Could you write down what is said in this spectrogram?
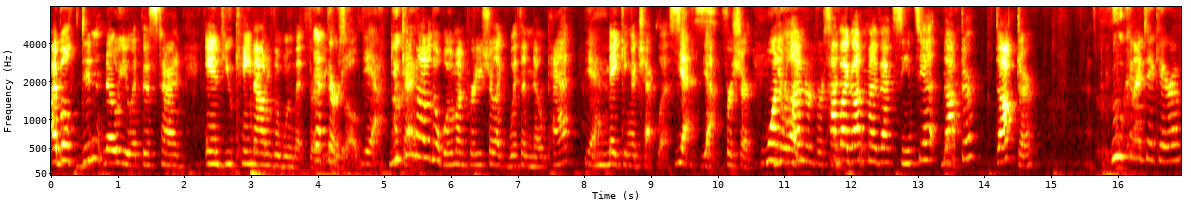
I both didn't know you at this time, and you came out of the womb at 30, At 30. years old. Yeah. You okay. came out of the womb, I'm pretty sure, like with a notepad, Yeah. making a checklist. Yes. Yeah, for sure. One You were like, hundred percent. Have I gotten my vaccines yet, Yeah. doctor? Doctor. That's pretty Who can I take care of?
